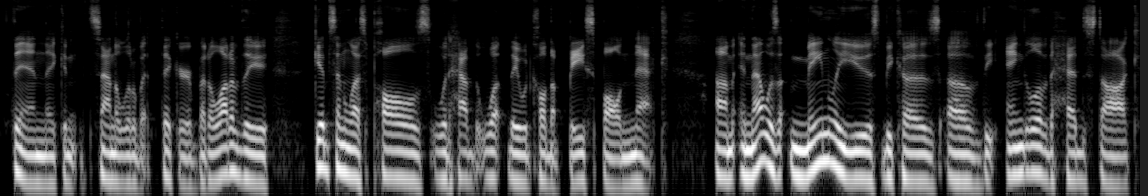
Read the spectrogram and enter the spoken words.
thin; they can sound a little bit thicker. But a lot of the Gibson Les Pauls would have what they would call the baseball neck, um, and that was mainly used because of the angle of the headstock.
